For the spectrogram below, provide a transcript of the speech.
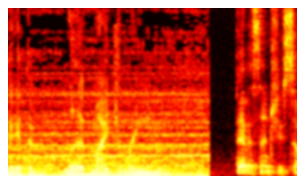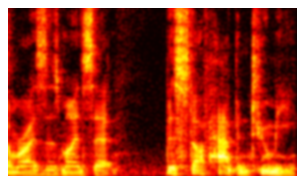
to get to live my dream. that essentially summarizes his mindset this stuff happened to me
